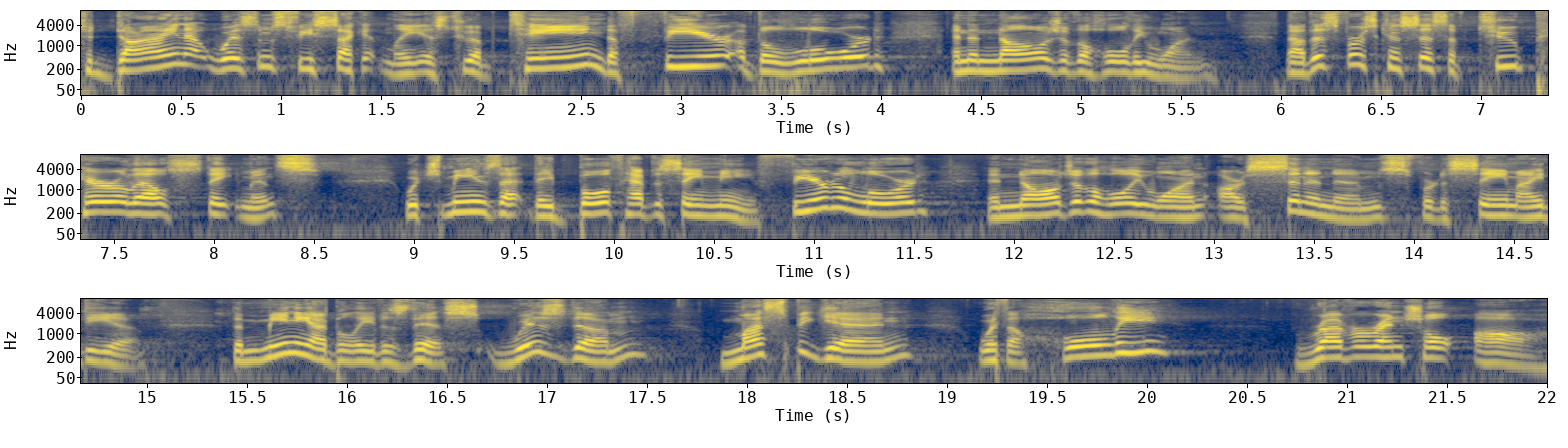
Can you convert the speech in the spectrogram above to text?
to dine at wisdom's feast, secondly, is to obtain the fear of the Lord and the knowledge of the Holy One. Now, this verse consists of two parallel statements, which means that they both have the same meaning. Fear of the Lord and knowledge of the Holy One are synonyms for the same idea. The meaning, I believe, is this wisdom must begin with a holy, reverential awe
